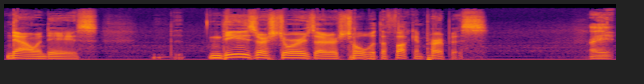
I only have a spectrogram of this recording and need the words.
nowadays. These are stories that are told with a fucking purpose. right?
